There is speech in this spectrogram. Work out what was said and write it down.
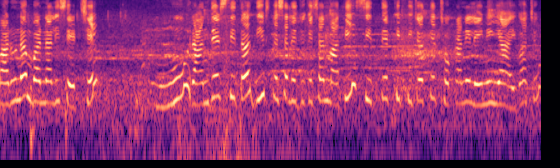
મારું નામ બર્નાલી શેઠ છે. હું રાંદેર સ્થિત દીપ સ્પેશિયલ એજ્યુકેશનમાંથી સિત્તેરથી પિચોતેર છોકરાને લઈને અહીંયા આવ્યા છું.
